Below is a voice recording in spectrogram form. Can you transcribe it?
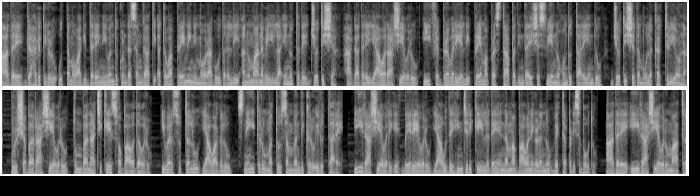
ಆದರೆ ಗ್ರಹಗತಿಗಳು ಉತ್ತಮವಾಗಿದ್ದರೆ ನೀವಂದುಕೊಂಡ ಸಂಗಾತಿ ಅಥವಾ ಪ್ರೇಮಿ ನಿಮ್ಮವರಾಗುವುದರಲ್ಲಿ ಅನುಮಾನವೇ ಇಲ್ಲ ಎನ್ನುತ್ತದೆ ಜ್ಯೋತಿಷ್ಯ. ಹಾಗಾದರೆ ಯಾವ ರಾಶಿಯವರು ಈ ಫೆಬ್ರವರಿಯಲ್ಲಿ ಪ್ರೇಮ ಪ್ರಸ್ತಾಪದಿಂದ ಯಶಸ್ವಿಯನ್ನು ಹೊಂದುತ್ತಾರೆ ಎಂದು ಜ್ಯೋತಿಷ್ಯದ ಮೂಲಕ ತಿಳಿಯೋಣ. ವೃಷಭ ರಾಶಿಯವರು ತುಂಬಾ ನಾಚಿಕೆ ಸ್ವಭಾವದವರು. ಇವರ ಸುತ್ತಲೂ ಯಾವಾಗಲೂ ಸ್ನೇಹಿತರು ಮತ್ತು ಸಂಬಂಧಿಕರು ಇರುತ್ತಾರೆ. ಈ ರಾಶಿಯವರಿಗೆ ಬೇರೆಯವರು ಯಾವುದೇ ಹಿಂಜರಿಕೆಯಿಲ್ಲದೆ ನಮ್ಮ ಭಾವನೆಗಳನ್ನು ವ್ಯಕ್ತಪಡಿಸಬಹುದು. ಆದರೆ ಈ ರಾಶಿಯವರು ಮಾತ್ರ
